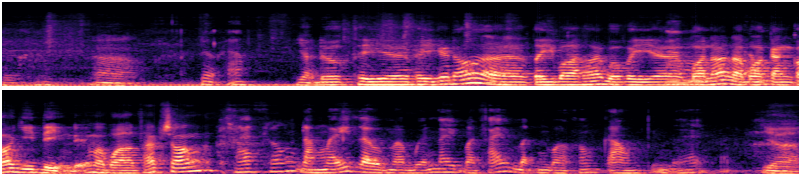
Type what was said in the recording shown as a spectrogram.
được không? À, Được không? dạ được thì thì cái đó là tùy bà thôi bởi vì à, bà nói là bà không. cần có dây điện để mà bà tháp xoắn. Sát xuống đằng mấy rồi mà bữa nay bà thấy bệnh bà không cầu chứ nữa hết. Dạ.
